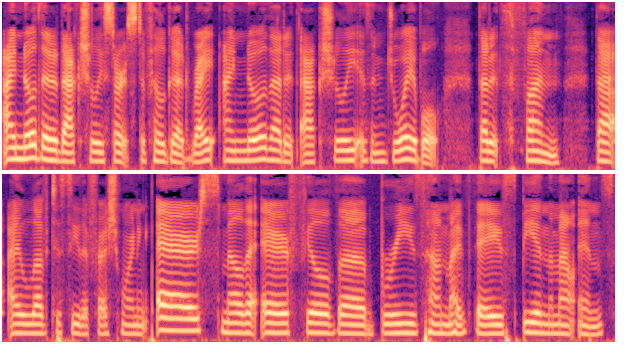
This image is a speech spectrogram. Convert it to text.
I know that it actually starts to feel good, right? I know that it actually is enjoyable, that it's fun, that I love to see the fresh morning air, smell the air, feel the breeze on my face, be in the mountains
